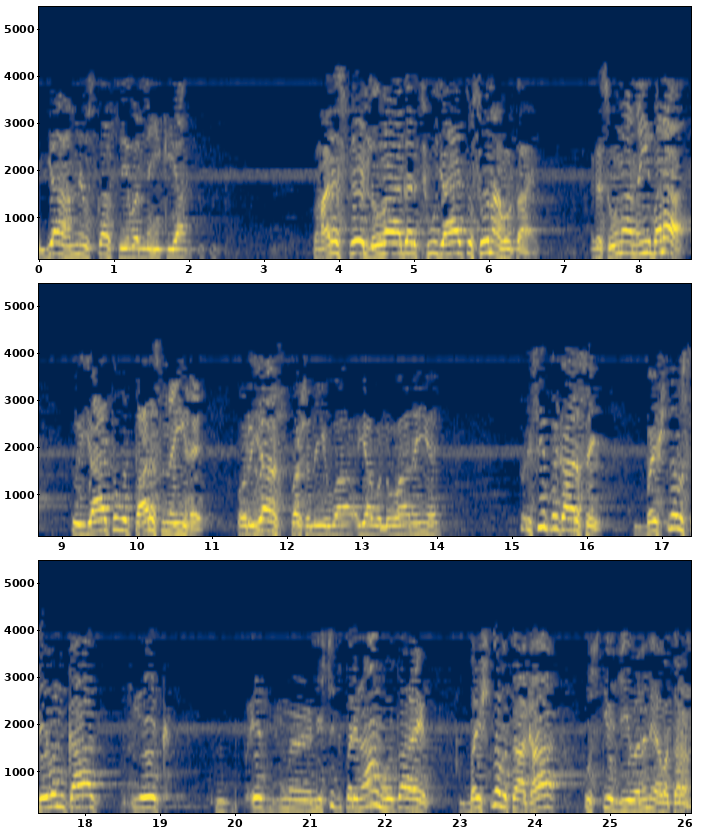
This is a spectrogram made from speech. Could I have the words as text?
या हमने उसका सेवन नहीं किया। पारस से लोहा अगर छू जाए तो सोना होता है। अगर सोना नहीं बना तो या तो वो पारस नहीं है, और या स्पर्श नहीं हुआ, या वो लोहा नहीं है। तो इसी प्रकार से वैष्णव सेवन का एक एक निश्चित परिणाम होता है वैष्णवता का उसके जीवन में अवतरण।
